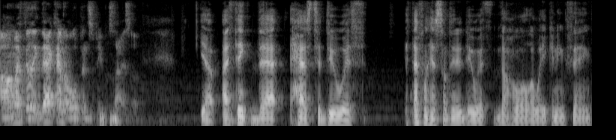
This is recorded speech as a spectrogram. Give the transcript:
Um, I feel like that kind of opens people's eyes up. Yeah, I think that has to do with it definitely has something to do with the whole awakening thing.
